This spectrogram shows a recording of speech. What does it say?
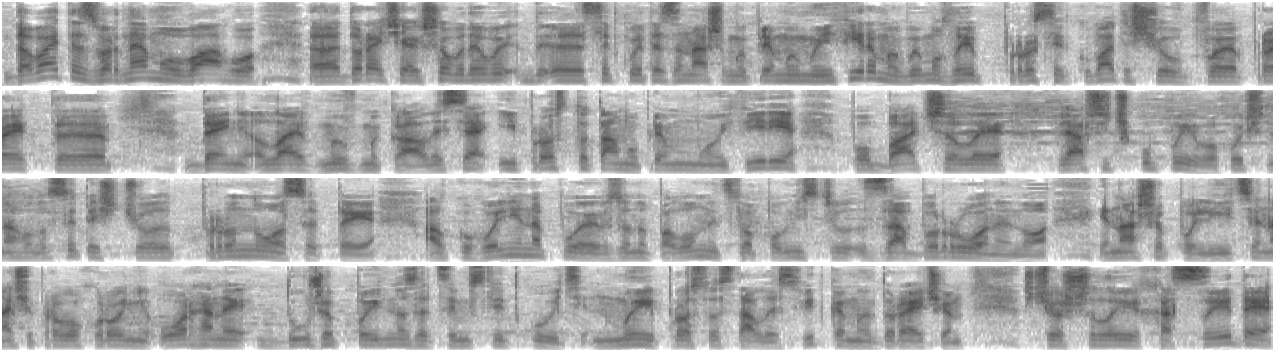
давайте звернемо увагу. е, До речі, якщо ви е, слідкуєте за нашими прямими ефірами, ви могли прослідкувати, що в проект е, День лайв ми вмикалися, і просто там у прямому ефірі побачили пляшечку пива. Хочу наголосити, що проносити алкогольні напої в зону паломництва повністю заборонено. І наша поліція, наші правоохоронні органи дуже пильно за цим слідкують. Ми просто стали свідками. До речі, що йшли хасиди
